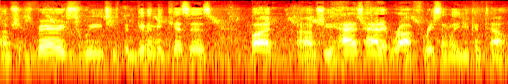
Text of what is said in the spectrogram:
Um, she's very sweet. She's been giving me kisses, but um, she has had it rough recently, you can tell.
